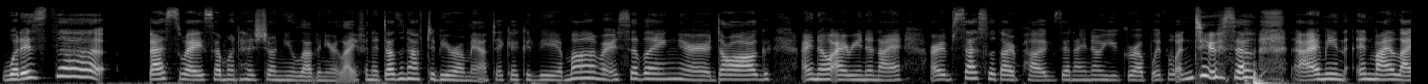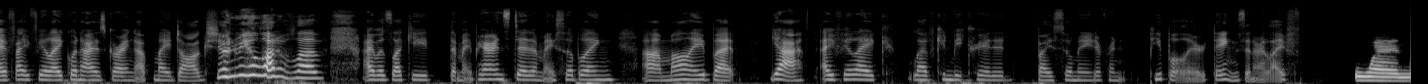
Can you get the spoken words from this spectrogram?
What is the best way someone has shown you love in your life? And it doesn't have to be romantic. It could be a mom or a sibling or a dog. I know Irene and I are obsessed with our pugs, and I know you grew up with one too. So, I mean, in my life, I feel like when I was growing up, my dog showed me a lot of love. I was lucky that my parents did and my sibling, um, Molly. But yeah, I feel like love can be created by so many different people or things in our life. When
